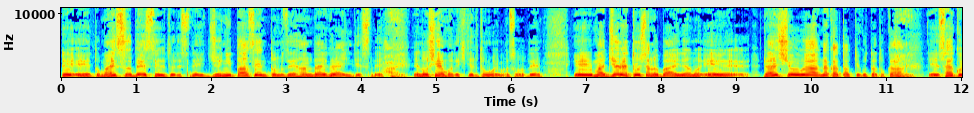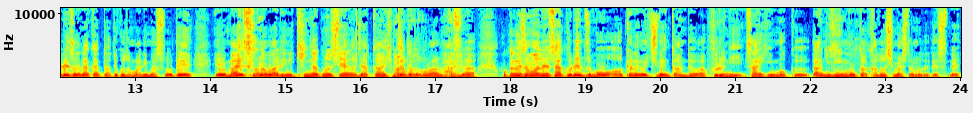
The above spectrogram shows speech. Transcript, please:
で、えっ、ー、と、枚数ベースでいうとですね、12%の前半台ぐらいにですね、はい、のシェアまで来てると思いますので、えー、まあ、従来当社の場合に、あの、えー、乱視用がなかったということだとか、はい、えー、サークルレーズがなかったということもありますので、えー、枚数の割に金額のシェアが若干低かったところあるんですが、はい、おかげさまでサークルレンズも去年は1年間ではフルに3品目、あ、2品目が稼働しましたのでですね、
